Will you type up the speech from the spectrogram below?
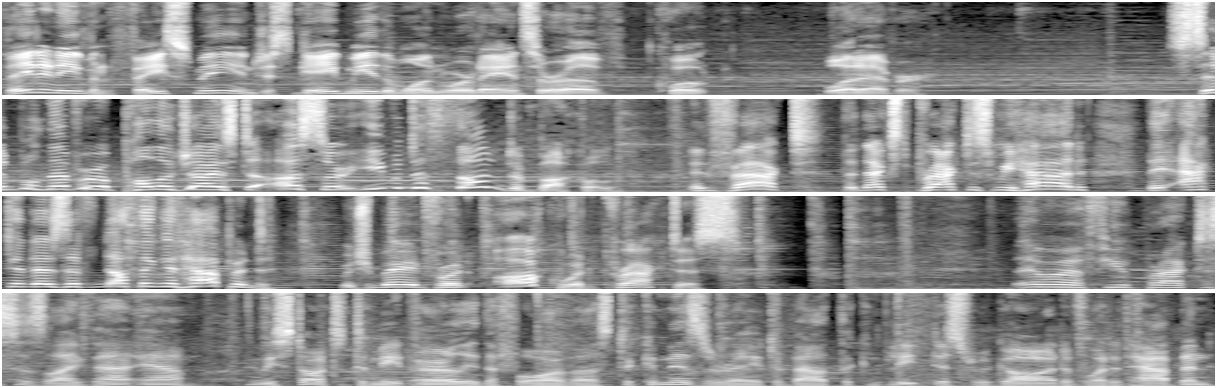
they didn't even face me and just gave me the one word answer of, quote, whatever. Symbol never apologized to us or even to Thunderbuckle. In fact, the next practice we had, they acted as if nothing had happened, which made for an awkward practice. There were a few practices like that, yeah. We started to meet early, the four of us, to commiserate about the complete disregard of what had happened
